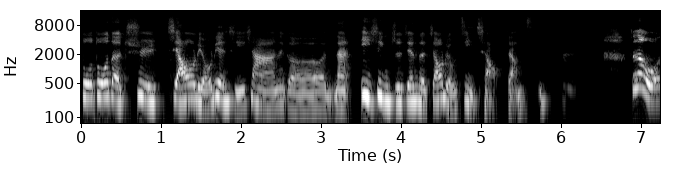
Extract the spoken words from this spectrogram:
多多的去交流，练习一下那个男异性之间的交流技巧，这样子。嗯，真的，我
